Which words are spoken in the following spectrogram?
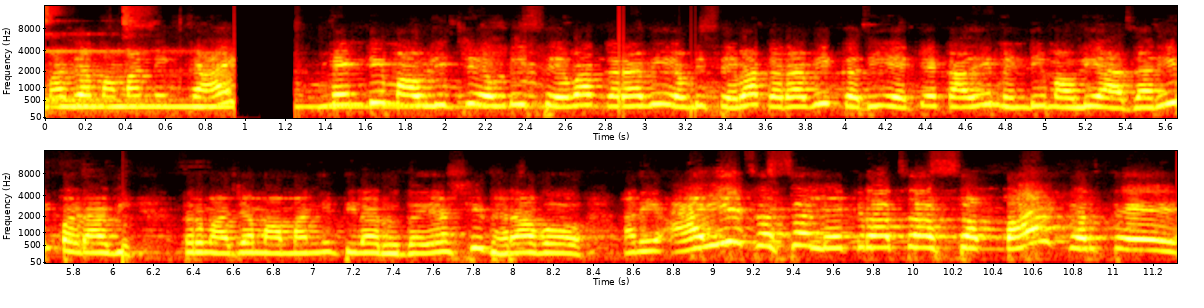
माझ्या मामांनी काय मेंढी माऊलीची एवढी सेवा करावी एवढी सेवा करावी कधी एकेकाळी मेंढी माऊली आजारी पडावी. तर माझ्या मामांनी तिला हृदयाशी धरावं आणि आई जसं लेकराचा संभाळ करते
